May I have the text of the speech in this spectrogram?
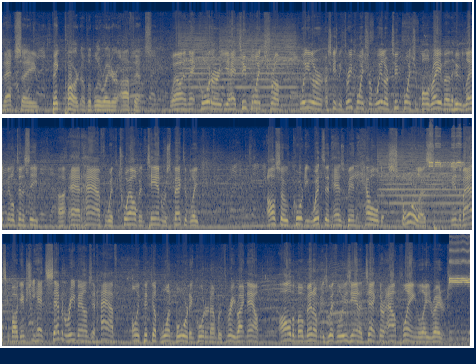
that's a big part of the Blue Raider offense. Well, in that quarter, you had two points from Wheeler, excuse me, three points from Wheeler, two points from Boldreva, who led Middle Tennessee uh, at half with 12 and 10, respectively. Also, Courtney Whitson has been held scoreless in the basketball game. She had seven rebounds at half, only picked up one board in quarter number three. Right now, all the momentum is with Louisiana Tech. They're outplaying the Lady Raiders.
